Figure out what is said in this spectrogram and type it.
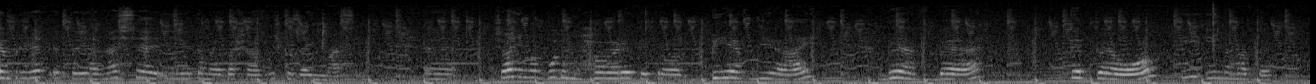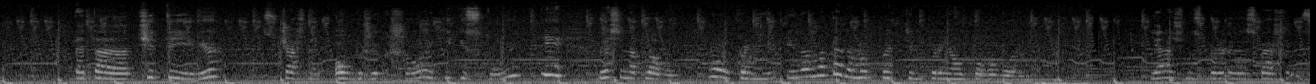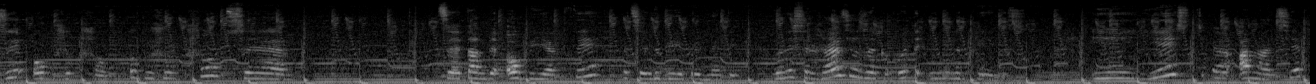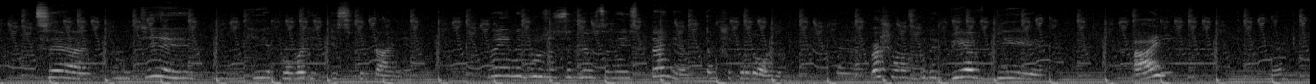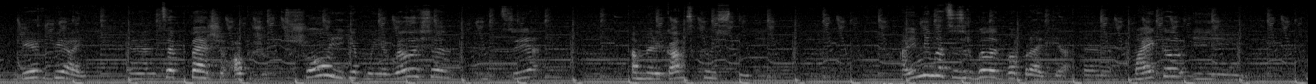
Всем привет, это я Настя і це моя перша озвучка за анімації. Е, сьогодні ми будемо говорити про BFBI, BFB, ТПО і ІНМТ. Це чотири сучасні обжиг шоу, які існують і досі на плаву. Ну, крім ІНМТ, ми потім про нього поговоримо. Я почну спер- спершу з обжиг шоу. Обжиг шоу це це там, де об'єкти, це любі предмети, вони сражаються за какой-то именно приз. І є е, це ті, які проводять іспитання. Ну я не буду зациклюватися на іспитання, так що продовжуємо. Е, Перше у нас буде BFBI. BFBI. Е, Це перше обшоу, яке з'явилося з американської студії. А іменно це зробили два браття е, Майкл і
